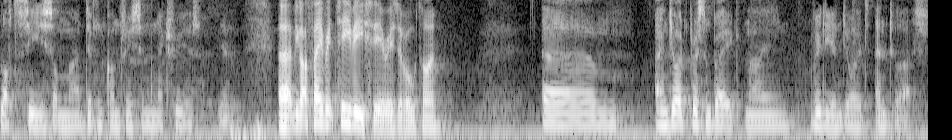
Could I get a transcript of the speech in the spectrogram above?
I love to see some uh, different countries in the next few years. Yeah. Uh, have you got a favourite TV series of all time? Um, I enjoyed Prison Break, and I really enjoyed Entourage.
